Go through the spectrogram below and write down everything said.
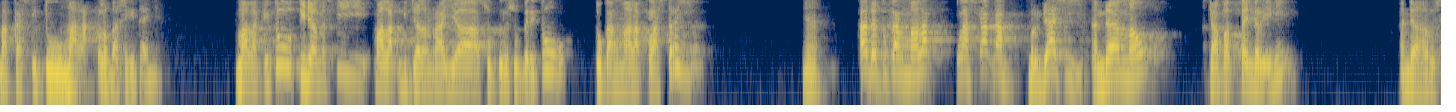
Makas itu malak kalau bahasa kitanya. Malak itu tidak mesti malak di jalan raya, supir-supir itu tukang malak kelas teri. Ya. Ada tukang malak kelas kakap, berdasi. Anda mau dapat tender ini, Anda harus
